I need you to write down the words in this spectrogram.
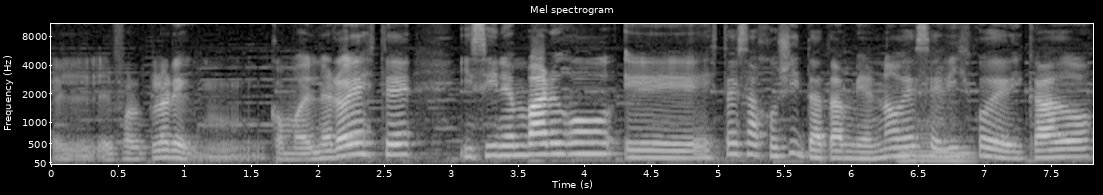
el, el folclore mm, como del noroeste, y sin embargo, eh, está esa joyita también, ¿no? De ese Mm. disco dedicado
